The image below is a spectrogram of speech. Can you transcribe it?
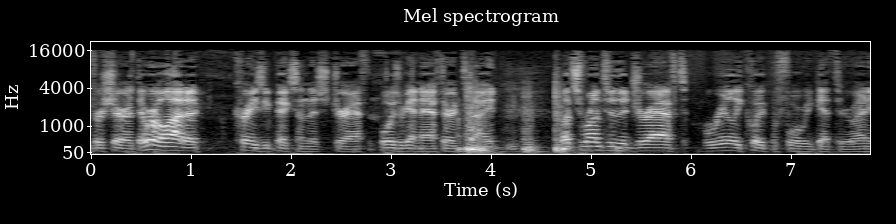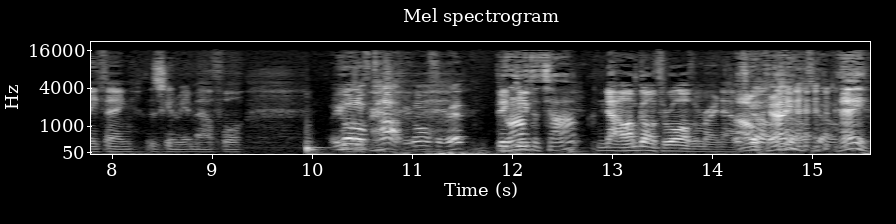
for sure. There were a lot of crazy picks in this draft. Boys we're getting after it tonight. Let's run through the draft really quick before we get through anything. This is going to be a mouthful. Are you going off the top? You're going off the rip? Big Going deep. off the top? no, I'm going through all of them right now. Let's go, Okay. let's go, let's go. Hey,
